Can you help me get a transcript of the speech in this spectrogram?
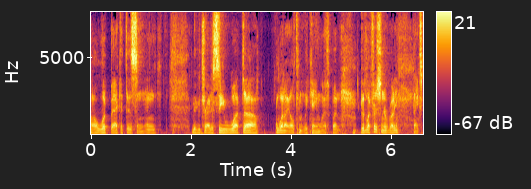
I'll look back at this and, and maybe try to see what uh, what I ultimately came with. But good luck fishing, everybody. Thanks.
